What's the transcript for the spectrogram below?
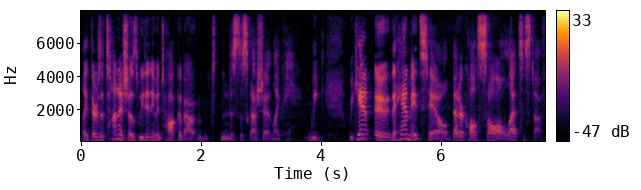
Like, there's a ton of shows we didn't even talk about in, in this discussion. Like, we we can't. Uh, the Handmaid's Tale, Better Call Saul, lots of stuff.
